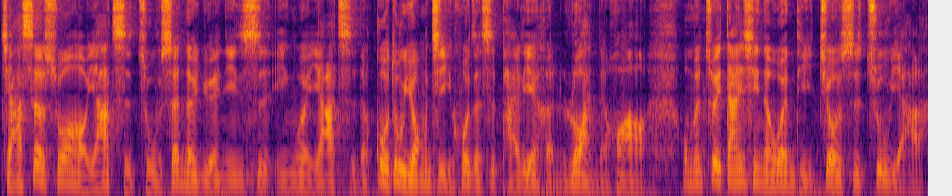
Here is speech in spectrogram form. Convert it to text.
假设说哦，牙齿阻生的原因是因为牙齿的过度拥挤或者是排列很乱的话哦，我们最担心的问题就是蛀牙了，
